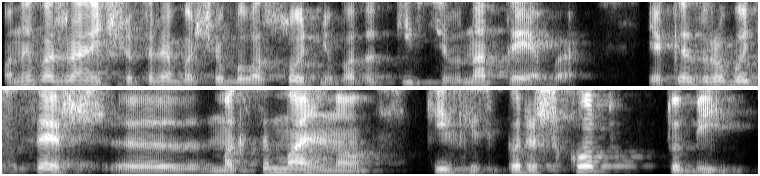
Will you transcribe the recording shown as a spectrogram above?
Вони вважають, що треба, щоб була сотня податківців на тебе, яке зробить все ж е, максимальну кількість перешкод тобі,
